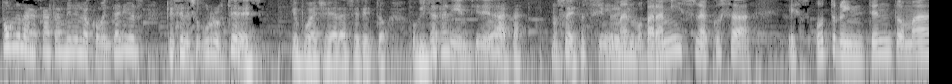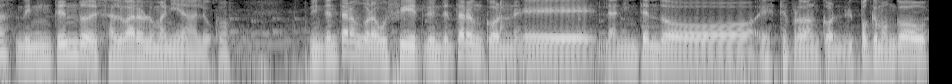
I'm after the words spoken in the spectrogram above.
Pongan acá también en los comentarios qué se les ocurre a ustedes que pueda llegar a ser esto. O quizás alguien tiene data. No sé. No sé, man, para que- mí es una cosa, es otro intento más de Nintendo de salvar a la humanidad, loco. Lo intentaron con la Wii Fit, lo intentaron con eh, la Nintendo, este, perdón, con el Pokémon Go,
